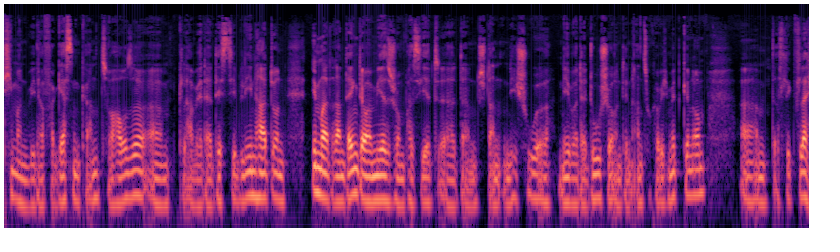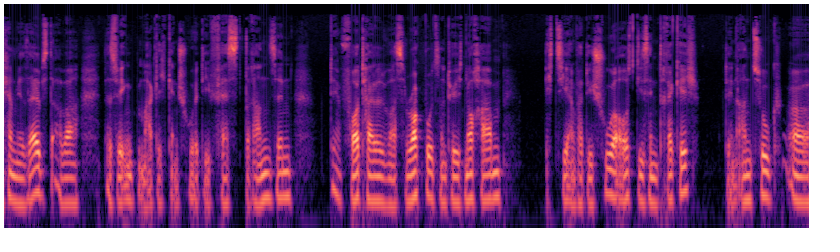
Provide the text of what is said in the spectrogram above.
die man wieder vergessen kann zu Hause. Ähm, klar, wer da Disziplin hat und immer dran denkt, aber mir ist schon passiert, äh, dann standen die Schuhe neben der Dusche und den Anzug habe ich mitgenommen. Ähm, das liegt vielleicht an mir selbst, aber deswegen mag ich gern Schuhe, die fest dran sind. Der Vorteil, was Rockboots natürlich noch haben, ich ziehe einfach die Schuhe aus, die sind dreckig. Den Anzug äh,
